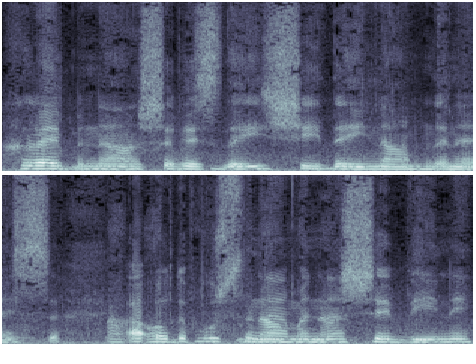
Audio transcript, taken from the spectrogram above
Chléb náš vezdejší dej nám dnes a odpust nám naše viny,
